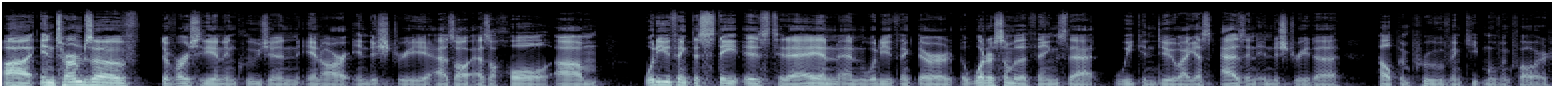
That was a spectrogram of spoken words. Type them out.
Uh, in terms of diversity and inclusion in our industry as a, as a whole, um, what do you think the state is today, and and what do you think there? Are, what are some of the things that we can do, I guess, as an industry to help improve and keep moving forward?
